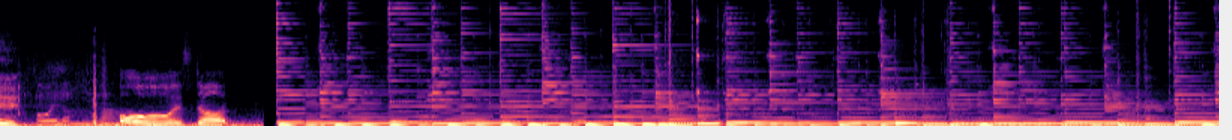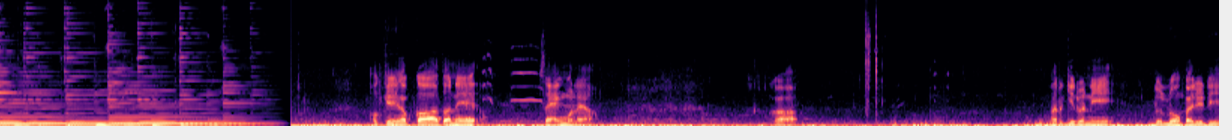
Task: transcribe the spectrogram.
ยโอ้ยลมดีมากโอ้ยสุดยอด เคครับก็ตอนนี้แสงหมดแล้ว ก็ภารกิจวันนี้ลุล่วงไปด้วยดี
